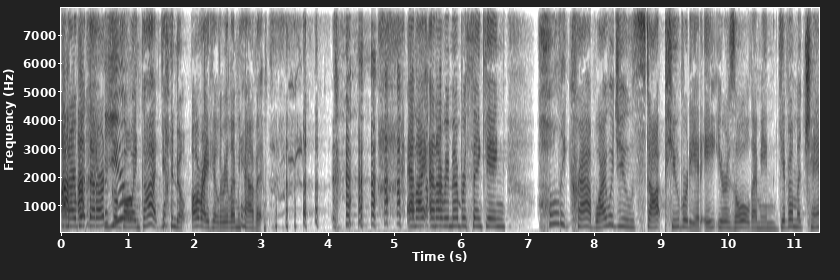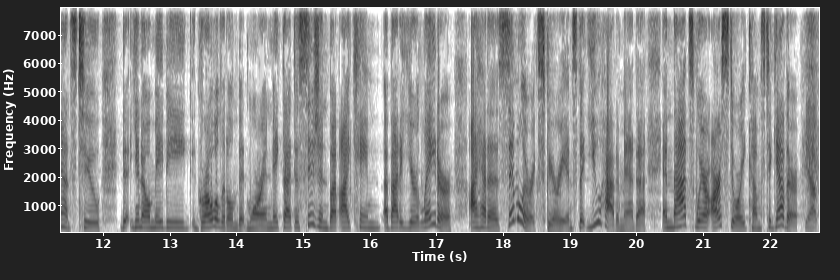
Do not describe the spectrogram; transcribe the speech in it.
I read that article You- going, God, yeah, I know. All right, Hilary, let me have it. and I and I remember thinking, holy crap, why would you stop puberty at eight years old? I mean, give them a chance to, you know, maybe grow a little bit more and make that decision. But I came about a year later, I had a similar experience that you had, Amanda. And that's where our story comes together. Yep.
